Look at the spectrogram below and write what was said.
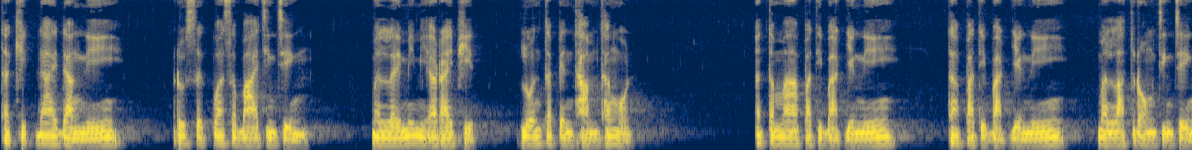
ถ้าคิดได้ดังนี้ รู้สึกว่าสบายจริง ๆ มันเลยไม่มีอะไรผิด ล้วนแต่เป็นธรรมทั้งหมด อัตมาปฏิบัติอย่างนี้ ถ้าปฏิบัติอย่างนี้มันลัดตรงจริง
